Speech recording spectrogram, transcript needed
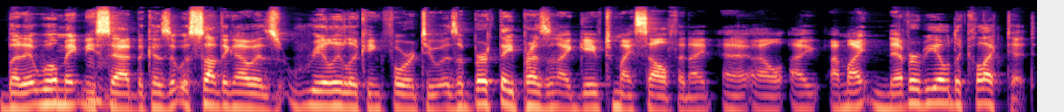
but it will make me mm-hmm. sad because it was something I was really looking forward to. It was a birthday present I gave to myself, and I I I'll, I, I might never be able to collect it.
